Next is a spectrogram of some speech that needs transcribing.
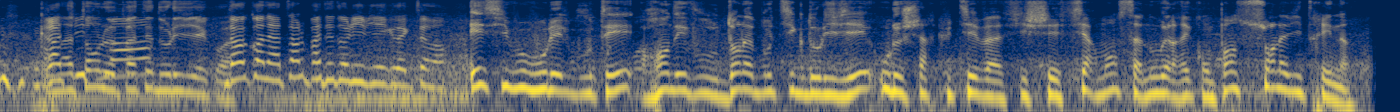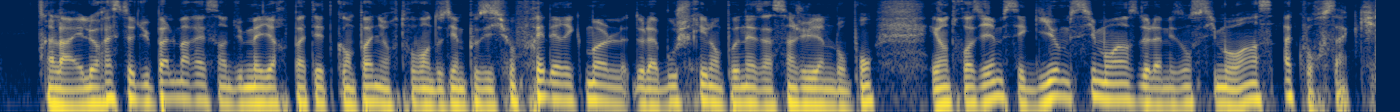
on attend le pâté d'Olivier, quoi. Donc on attend le pâté d'Olivier, exactement. Et si vous voulez le goûter, rendez-vous dans la boutique d'Olivier où le charcutier va afficher fièrement sa nouvelle récompense sur la vitrine. Voilà, et le reste du palmarès hein, du meilleur pâté de campagne, on retrouve en deuxième position Frédéric Moll de la boucherie lamponnaise à Saint-Julien-de-Lompont. Et en troisième, c'est Guillaume Simoins de la maison Simoins à Coursac.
